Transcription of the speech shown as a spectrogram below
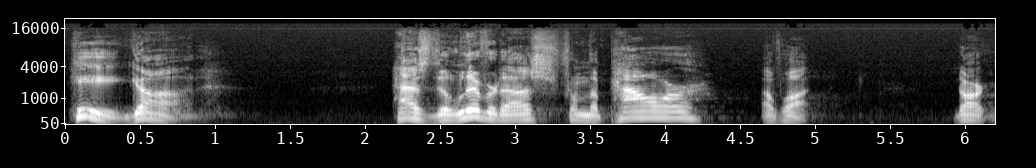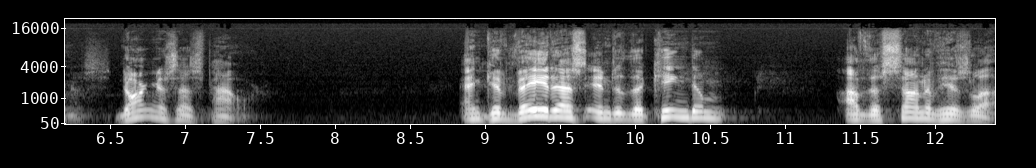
He, God, has delivered us from the power of what? Darkness. Darkness has power and conveyed us into the kingdom of the Son of His love.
